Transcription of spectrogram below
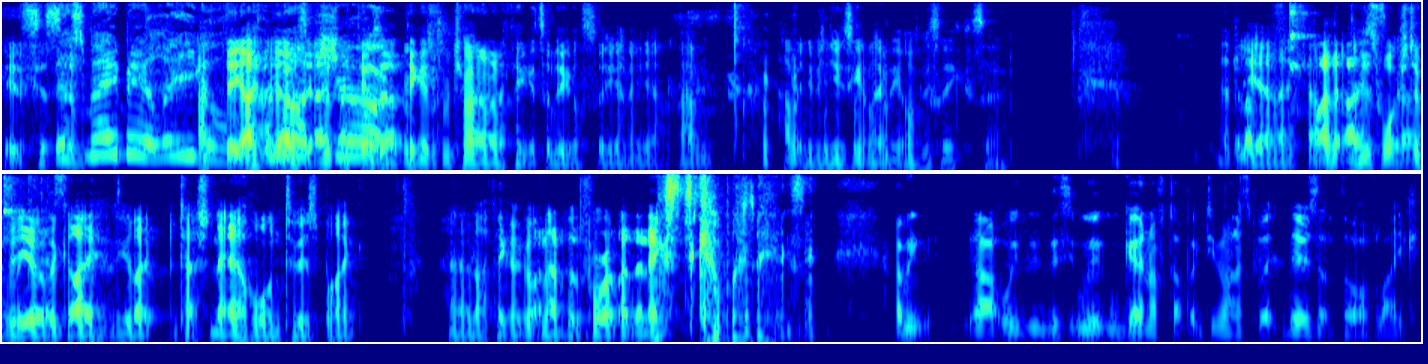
It's just This um, may be I illegal. think I, I'm I, not I, I, think it's, I think it's from China and I think it's illegal. So you know, yeah, um, haven't even using it lately, obviously. Because uh, But yeah, no. But I, I just watched a video of a guy who like attached an air horn to his bike, and I think I got an advert for it like the next couple of days. I mean, uh, we, this, we're going off topic to be honest, but there's that thought of like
